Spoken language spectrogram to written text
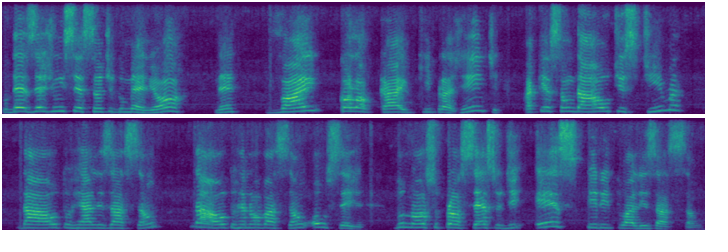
O desejo incessante do melhor, né, vai colocar aqui para a gente a questão da autoestima, da autorrealização da autorrenovação, ou seja, do nosso processo de espiritualização.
